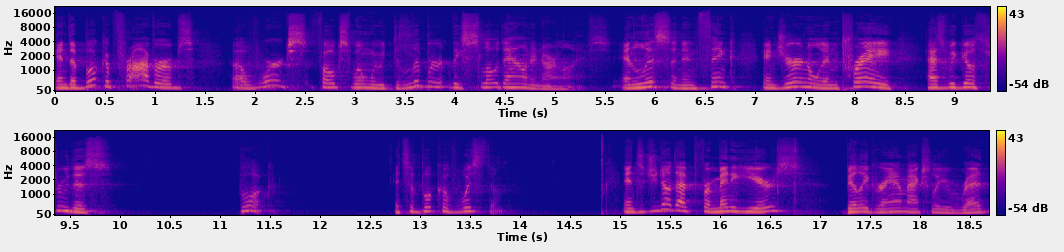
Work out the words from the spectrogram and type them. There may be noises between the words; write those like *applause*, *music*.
And the book of Proverbs uh, works, folks, when we deliberately slow down in our lives and listen and think and journal and pray as we go through this book. It's a book of wisdom. And did you know that for many years, Billy Graham actually read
